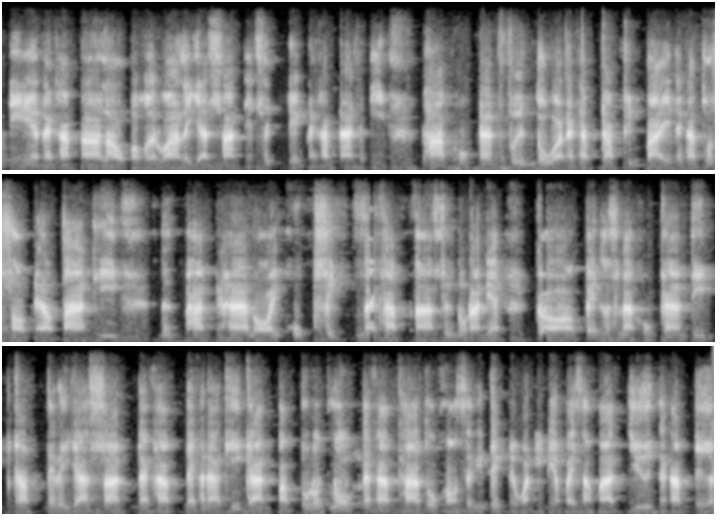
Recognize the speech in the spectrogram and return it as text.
นนี้เนี่ยนะครับเราประเมินว่าระยะสั้นเนี่ยเส้นเด็กนะครับน่าจะมีภาพของการฟื้นตัวนะครับกลับขึ้นไปนะครับทดสอบแนวต้านที่1,560นะครับซึ่งตรงนั้นเนี่ยก็เป็นลักษณะของการดินกลับในระยะสั้นนะครับ ในขณะที่การปรับตัวลดลงนะครับ ถ้าตัวของเซ็นเด็กในวันนี้เนี่ยไม่สามารถยืนนะครับเหนือ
